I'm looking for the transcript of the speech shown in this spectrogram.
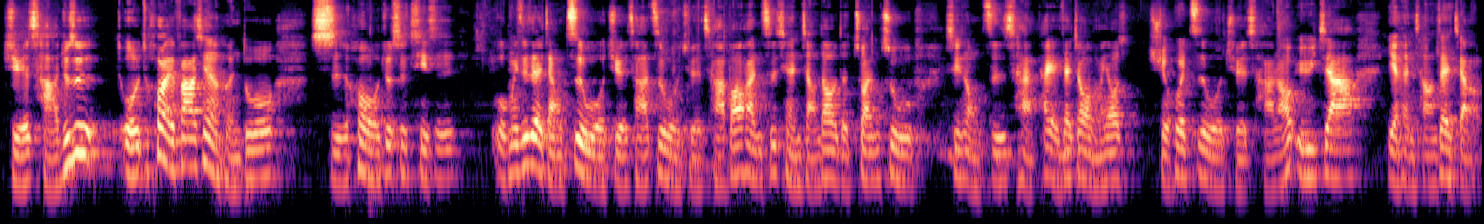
觉察就是我后来发现，很多时候就是其实我们一直在讲自我觉察，自我觉察，包含之前讲到的专注是一种资产，他也在教我们要学会自我觉察。然后瑜伽也很常在讲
